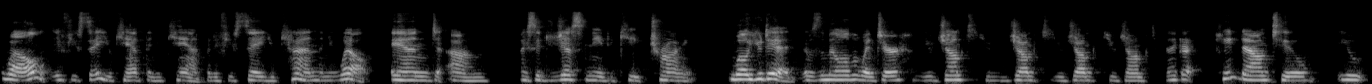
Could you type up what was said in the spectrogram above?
Well, if you say you can't, then you can't. But if you say you can, then you will. And um, I said, You just need to keep trying. Well, you did. It was the middle of the winter. You jumped, you jumped, you jumped, you jumped. And it came down to you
